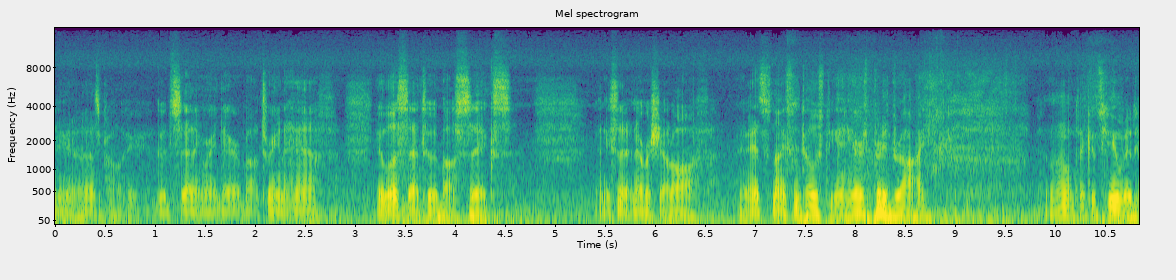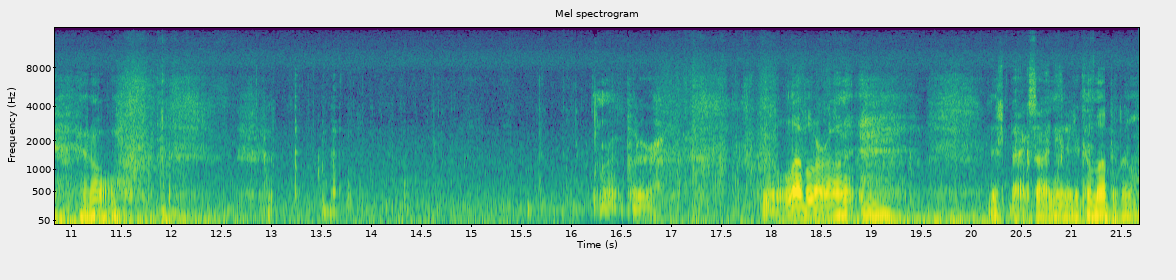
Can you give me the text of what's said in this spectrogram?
Yeah, that's probably a good good setting right there, about three and a half. It was set to about six, and he said it never shut off. And it's nice and toasty in here. It's pretty dry. So I don't think it's humid at all. Put our little leveler on it. This backside needed to come up a little.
